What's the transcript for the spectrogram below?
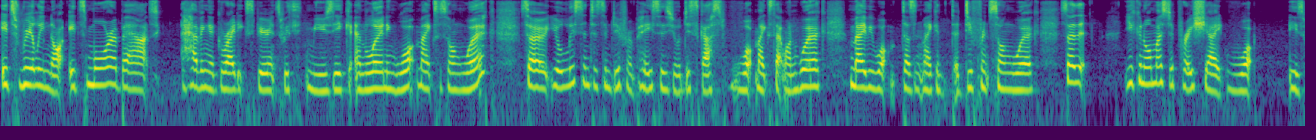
It's really not. It's more about having a great experience with music and learning what makes a song work. So you'll listen to some different pieces, you'll discuss what makes that one work, maybe what doesn't make a, a different song work, so that you can almost appreciate what is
